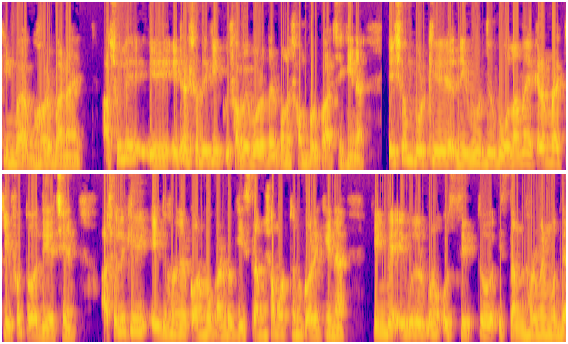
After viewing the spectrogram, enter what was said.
কিংবা ঘর বানায়। আসলে এটার সাথে কি শবে বরতের কোনো সম্পর্ক আছে কিনা? এই সম্পর্কে নির্ভরযোগ্য ওলামায়ে কেরামরা কি ফতোয়া দিয়েছেন? আসলে কি এই ধরনের কর্মকাণ্ড কি ইসলাম সমর্থন করে কিনা? কিংবা এগুলোর কোনো অস্তিত্ব ইসলাম ধর্মের মধ্যে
